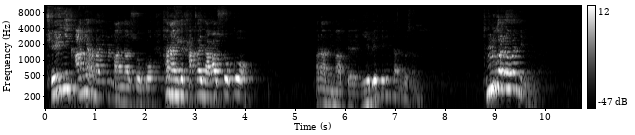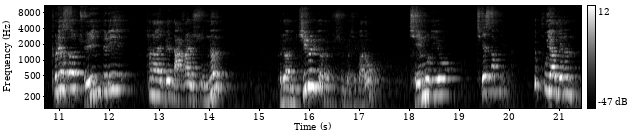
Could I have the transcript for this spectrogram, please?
죄인이 감히 하나님을 만날 수 없고 하나님께 가까이 나갈 수 없고 하나님 앞에 예배드린다는 것은 불가능한 일입니다. 그래서 죄인들이 하나님 앞에 나갈 수 있는 그런 길을 열어주신 것이 바로 제물이요 제사입니다. 그 구약에는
